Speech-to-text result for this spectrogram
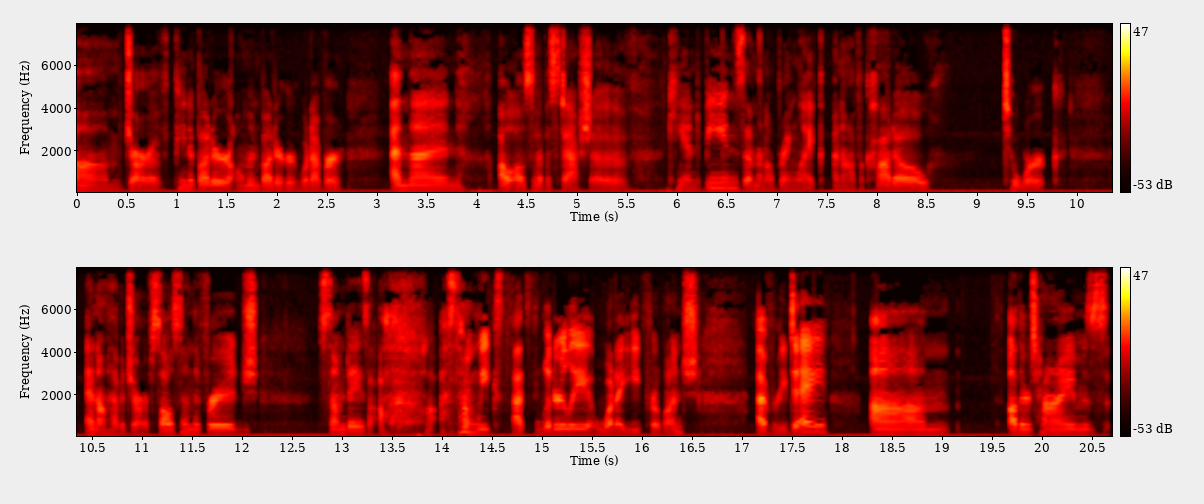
Um, jar of peanut butter, almond butter, whatever. And then I'll also have a stash of canned beans, and then I'll bring like an avocado to work, and I'll have a jar of salsa in the fridge. Some days, some weeks, that's literally what I eat for lunch every day. Um, other times,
